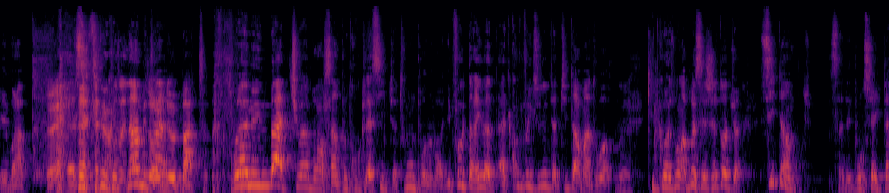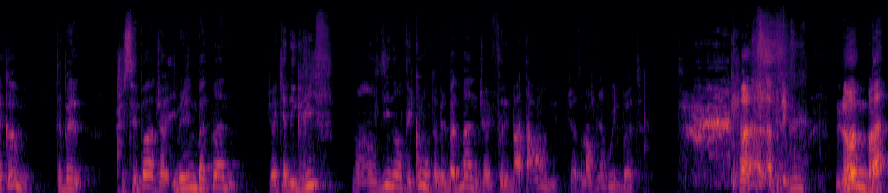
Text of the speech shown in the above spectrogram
Mais voilà. Ouais. Euh, c'est le. Non, mais tu Genre une batte. ouais, mais une batte, tu vois, bon, c'est un peu trop classique, tu vois, tout le monde peut en avoir une. Il faut que t'arrives à, à te confectionner ta petite arme à toi, Ouais. qui te correspond. Après, c'est chez toi, tu vois. Si t'as un... tu- Ça dépend aussi avec ta com. Ça t'appelle... Je sais pas, tu vois, imagine Batman, tu vois, qui a des griffes. Non, on se dit, non, t'es con, t'appelles Batman, tu vois, il faut des batarangs, tu vois, ça marche bien. Ou une batte. Voilà, appelez-vous l'homme bat.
